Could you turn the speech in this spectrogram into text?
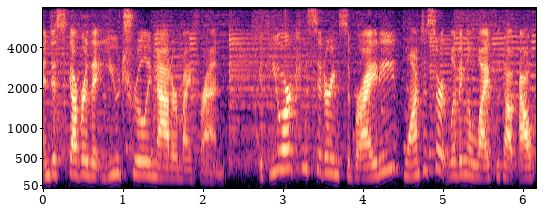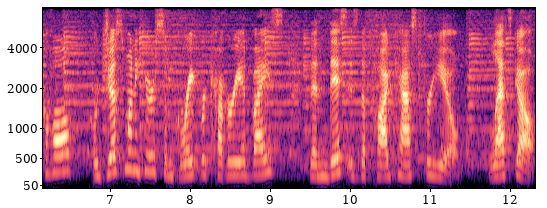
and discover that you truly matter, my friend. If you are considering sobriety, want to start living a life without alcohol, or just want to hear some great recovery advice, then this is the podcast for you. Let's go.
